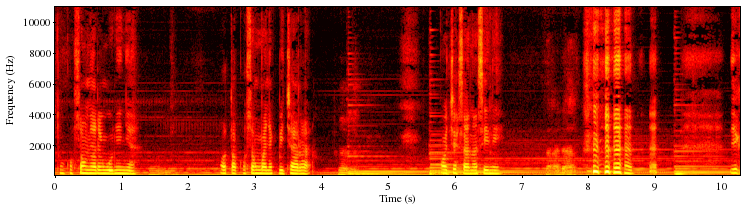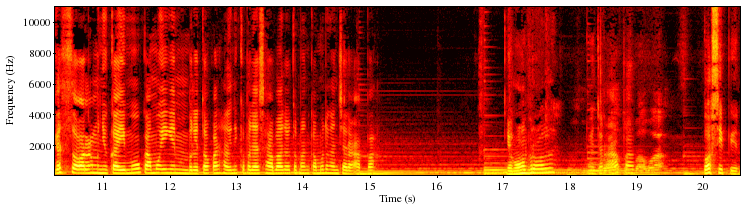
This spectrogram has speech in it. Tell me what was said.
Tuh kosong nyaring bunyinya. Hmm. otak kosong banyak bicara. Heeh. oceh sana sini. Tak ada arti jika seseorang menyukaimu kamu ingin memberitahukan hal ini kepada sahabat atau teman kamu dengan cara apa? Ya ngobrol Dengan cara apa? gosipin.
